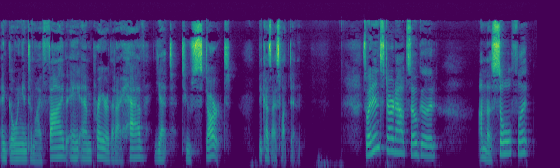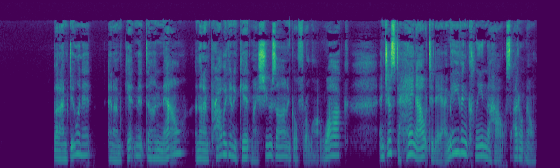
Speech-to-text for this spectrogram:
and going into my 5 a.m. prayer that I have yet to start because I slept in. So I didn't start out so good on the soul foot, but I'm doing it and I'm getting it done now. And then I'm probably going to get my shoes on and go for a long walk and just to hang out today. I may even clean the house. I don't know.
